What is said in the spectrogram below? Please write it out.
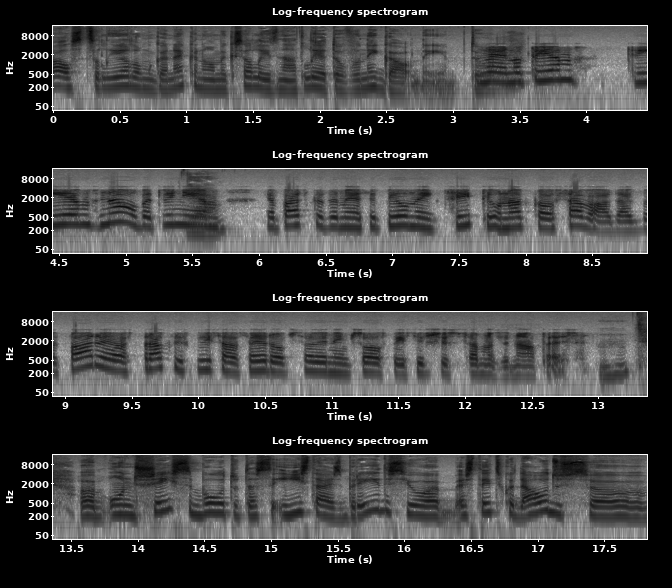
valsts lielumu, gan ekonomiku salīdzināt Lietuvu un Igauniju? Tu... Nē, nu tiem tiem nav, bet viņiem, Jā. ja paskatāmies, ir pilnīgi citi un atkal savādāk. Bet pārējās praktiski visās Eiropas Savienības valstīs ir šis samazinātais. Mm -hmm. Un šis būtu tas īstais brīdis, jo es ticu, ka daudzus uh,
